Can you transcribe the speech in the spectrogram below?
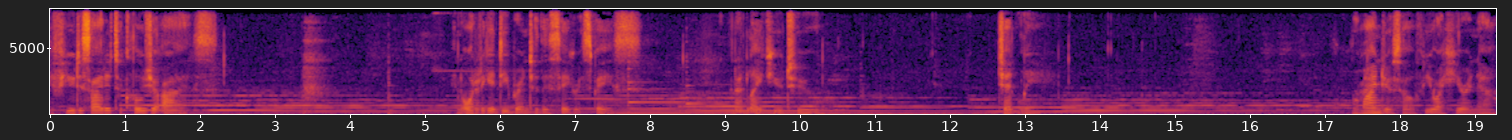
If you decided to close your eyes order to get deeper into this sacred space, and I'd like you to gently remind yourself you are here and now.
